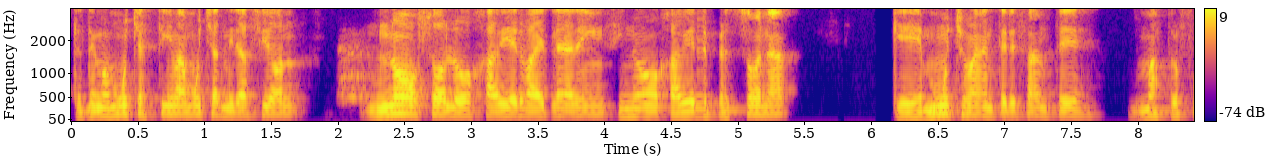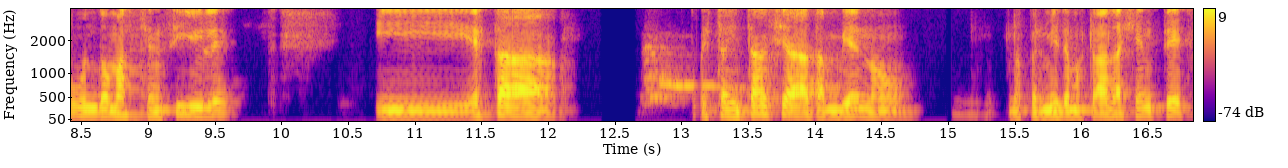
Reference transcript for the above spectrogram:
te tengo mucha estima, mucha admiración, no solo Javier Bailarín, sino Javier persona, que es mucho más interesante, más profundo, más sensible, y esta, esta instancia también nos, nos permite mostrar a la gente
